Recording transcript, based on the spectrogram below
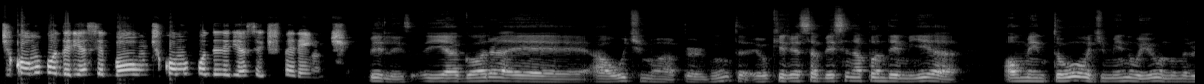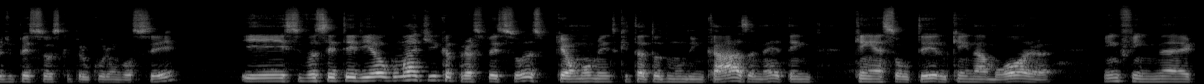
de como poderia ser bom, de como poderia ser diferente. Beleza. E agora é a última pergunta. Eu queria saber se na pandemia aumentou ou diminuiu o número de pessoas que procuram você. E se você teria alguma dica para as pessoas, porque é um momento que está todo mundo em casa, né? Tem quem é solteiro, quem namora, enfim, né?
